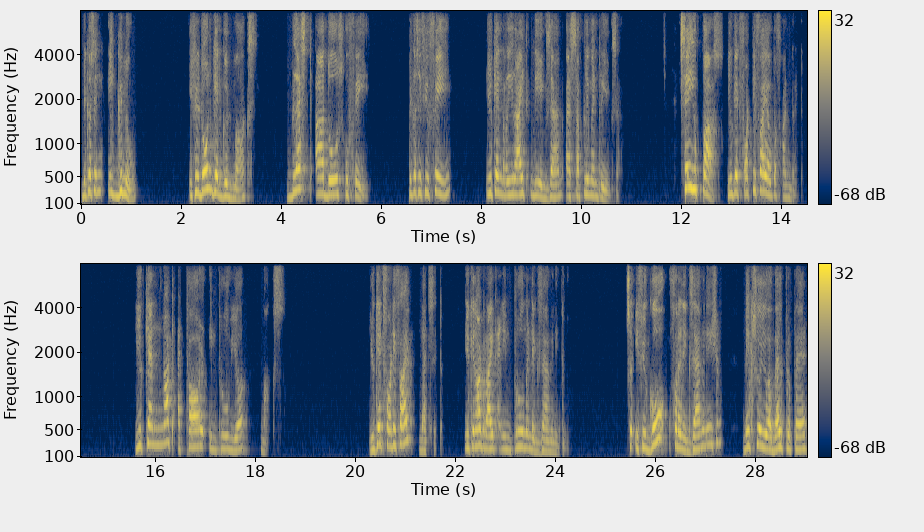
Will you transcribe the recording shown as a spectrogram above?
Because in IGNOU, if you don't get good marks, blessed are those who fail. Because if you fail, you can rewrite the exam as supplementary exam. Say you pass, you get 45 out of 100. You cannot at all improve your marks. You get 45, that's it. You cannot write an improvement exam in IGNOU. So if you go for an examination, make sure you are well prepared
